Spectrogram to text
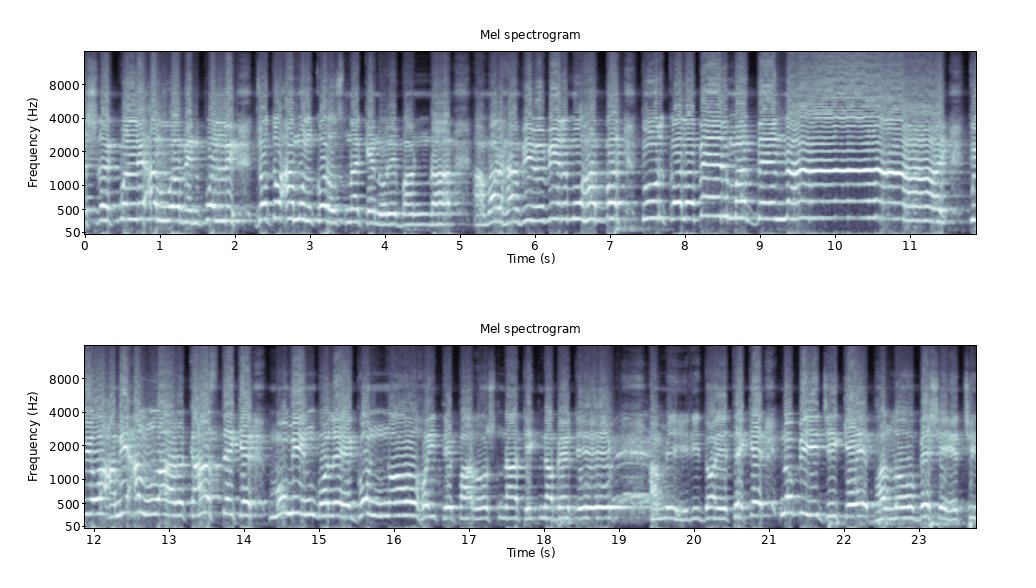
আশরাক পড়লি আউয়াবিন পড়লি, যত আমল করস না কেন রে বান্দা? আমার হাবিবের মোহাব্বত তোর কলবের মধ্যে নাই। তুইও আমি আল্লাহর কাছ থেকে মুমিন বলে গণ্য হইতে পারস না, ঠিক না বেঠিক আমি হৃদয় থেকে নবীজিকে ভালোবেসেছি।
